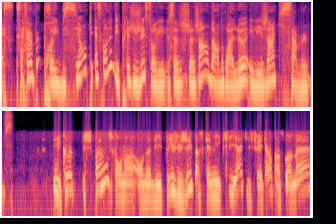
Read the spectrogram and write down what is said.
ça fait un peu prohibition, puis est-ce qu'on a des préjugés sur les, ce, genre d'endroit-là et les gens qui s'amusent? Écoute, je pense qu'on a, on a des préjugés parce que mes clients qui le fréquentent en ce moment,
